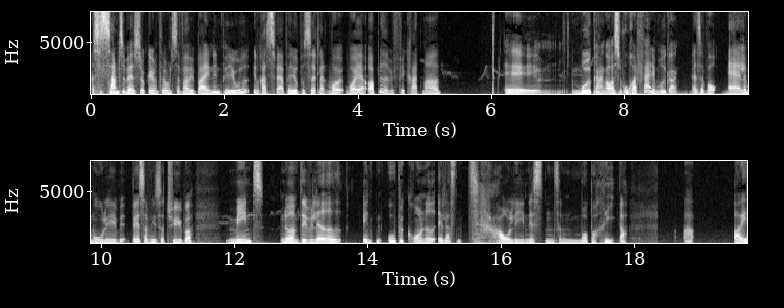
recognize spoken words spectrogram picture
Og så samtidig med, at jeg så Game of Thrones, så var vi bare inde i en periode, en ret svær periode på Zetland, hvor, hvor jeg oplevede, at vi fik ret meget øh, modgang, også uretfærdig modgang. Altså, hvor alle mulige bedserviser-typer mente noget om det, vi lavede, enten ubegrundet eller sådan tavlige, næsten sådan mobberier. Og, og i,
